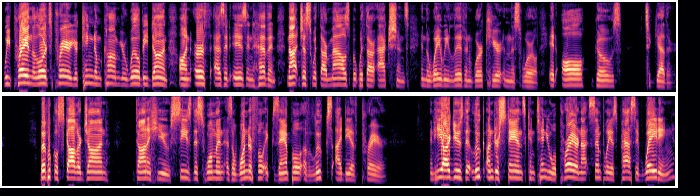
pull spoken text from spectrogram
We pray in the Lord's Prayer, Your kingdom come, Your will be done on earth as it is in heaven, not just with our mouths, but with our actions in the way we live and work here in this world. It all goes together. Biblical scholar John Donahue sees this woman as a wonderful example of Luke's idea of prayer. And he argues that Luke understands continual prayer not simply as passive waiting,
